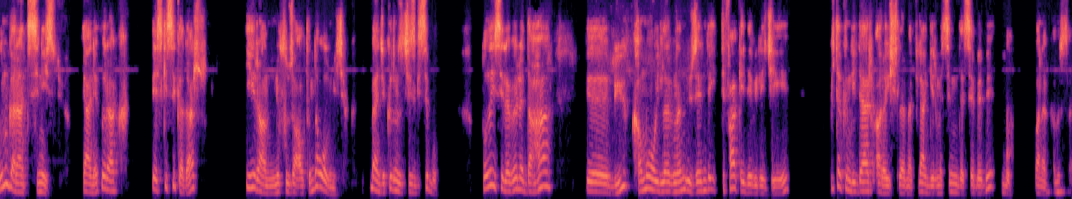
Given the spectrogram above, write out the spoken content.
Bunun garantisini istiyor. Yani Irak eskisi kadar İran nüfuzu altında olmayacak. Bence kırmızı çizgisi bu. Dolayısıyla böyle daha e, büyük kamuoylarının üzerinde ittifak edebileceği bir takım lider arayışlarına falan girmesinin de sebebi bu bana kalırsa.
